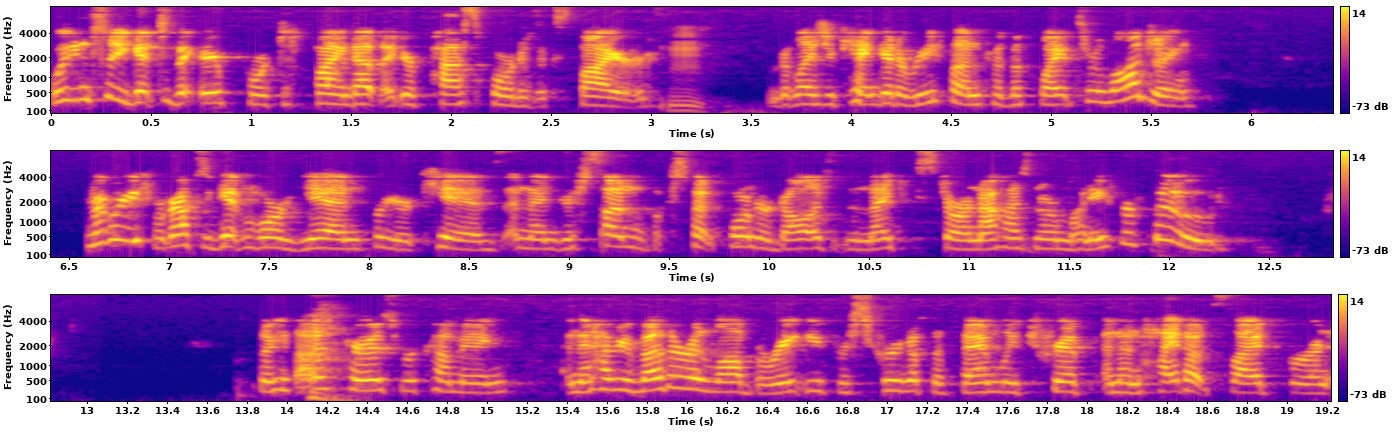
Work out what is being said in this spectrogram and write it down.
Wait until you get to the airport to find out that your passport is expired. Mm. Realize you can't get a refund for the flights or lodging. Remember, you forgot to get more yen for your kids, and then your son spent $400 at the Nike store and now has no money for food. So he thought his parents were coming, and then have your mother in law berate you for screwing up the family trip and then hide outside for an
